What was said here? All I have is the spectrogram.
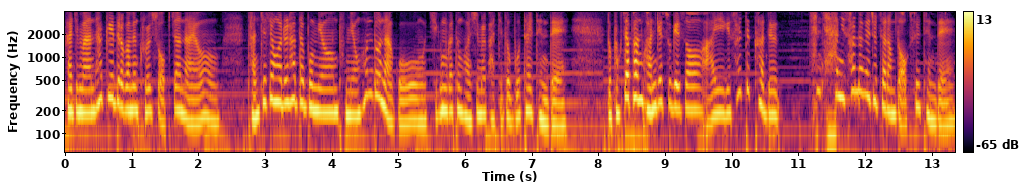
하지만 학교에 들어가면 그럴 수 없잖아요. 단체 생활을 하다 보면 분명 혼도 나고 지금 같은 관심을 받지도 못할 텐데 또 복잡한 관계 속에서 아이에게 설득하듯 찬찬히 설명해 줄 사람도 없을 텐데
